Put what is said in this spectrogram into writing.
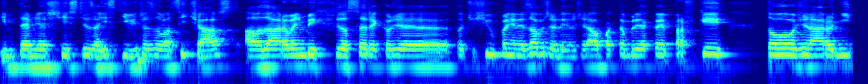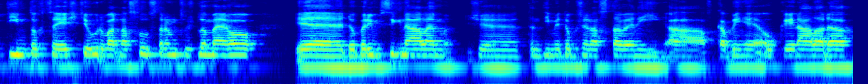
jim téměř jistě zajistí vyřazovací část, ale zároveň bych zase řekl, že to Češi úplně nezavřeli, že naopak tam byly takové prvky toho, že národní tým to chce ještě urvat na svou stranu, což dle mého je dobrým signálem, že ten tým je dobře nastavený a v kabině je OK nálada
